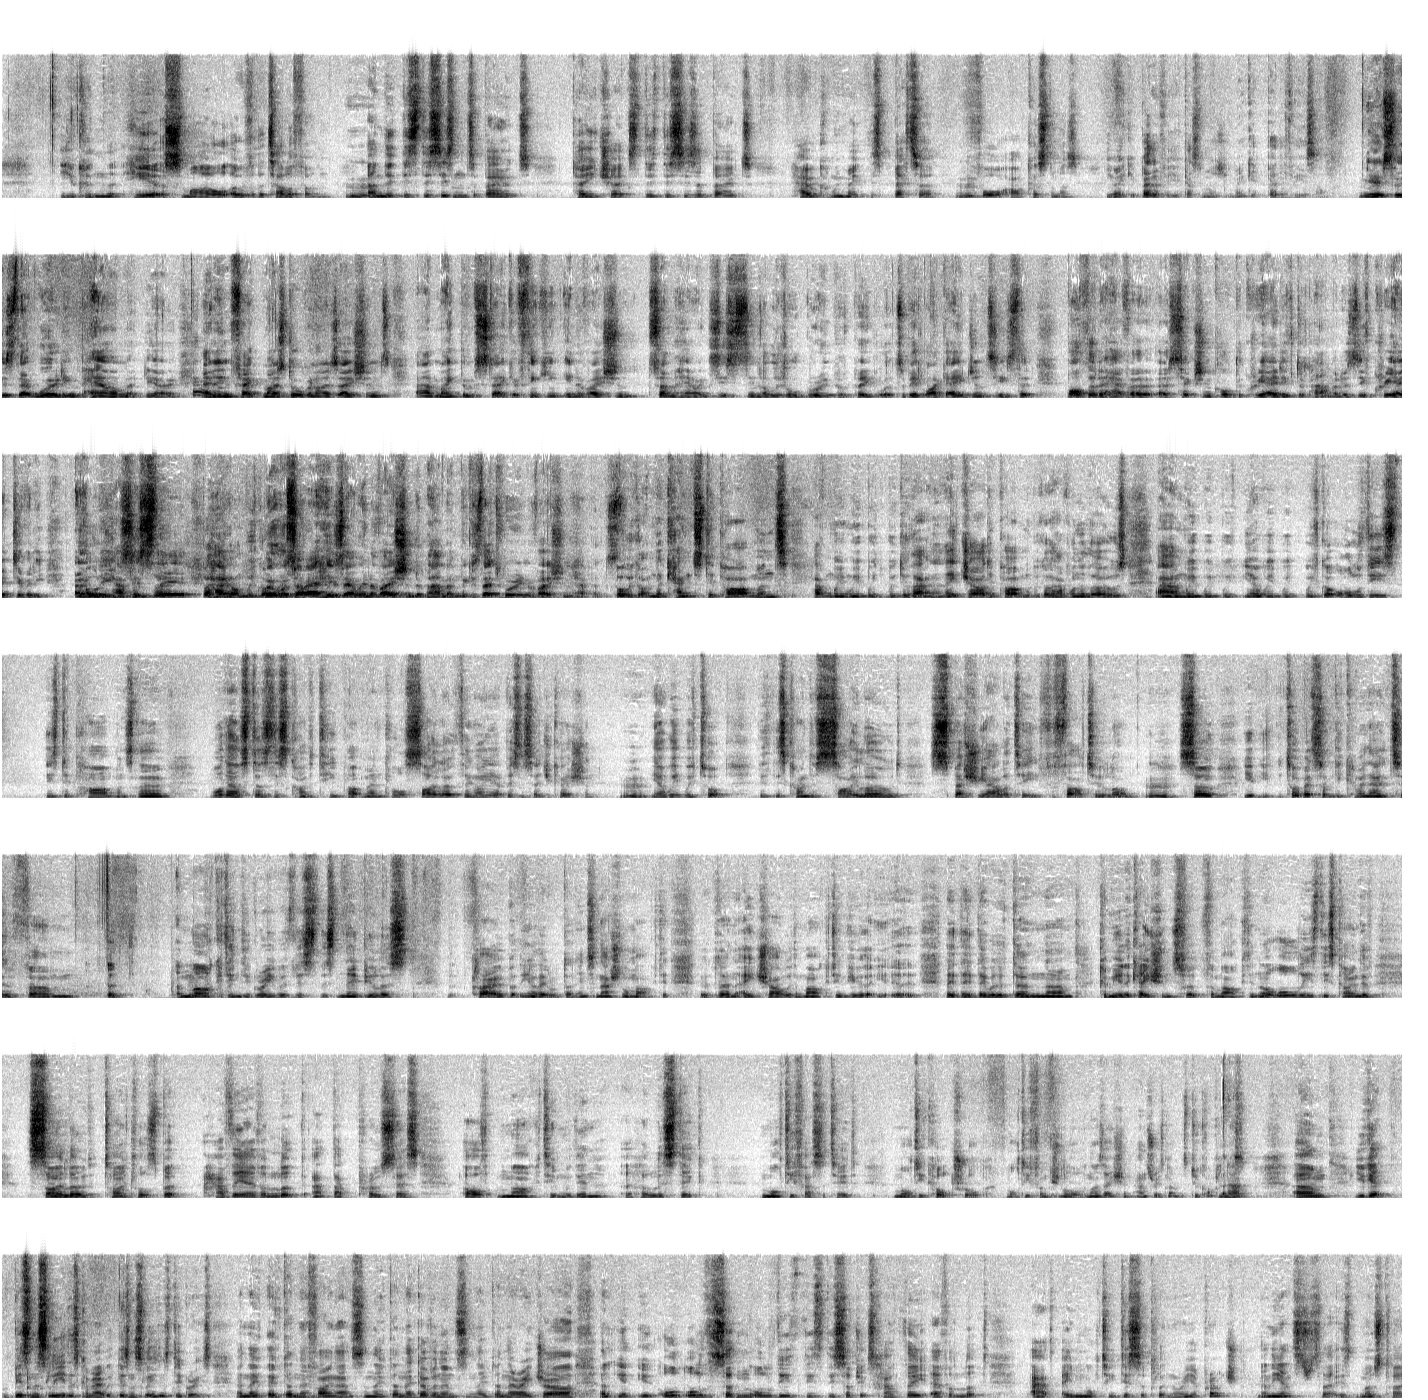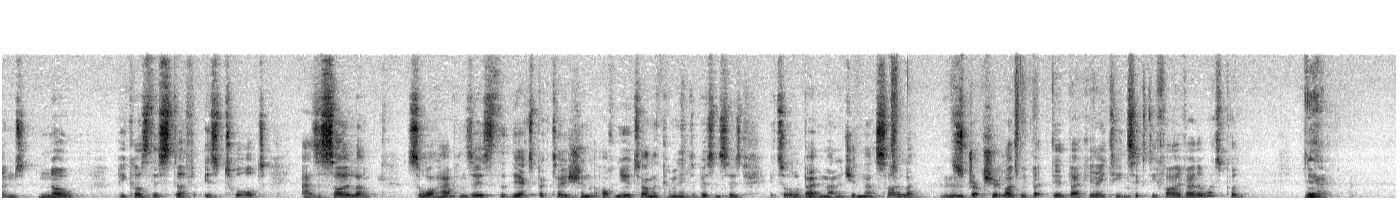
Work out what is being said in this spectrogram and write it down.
you can hear a smile over the telephone, Mm. and th- this this isn't about paychecks. This this is about how can we make this better Mm. for our customers. You make it better for your customers. You make it better for yourself. Yes, there's that word empowerment, you know. And in fact, most organisations uh, make the mistake of thinking innovation somehow exists in a little group of people. It's a bit like agencies that bother to have a, a section called the creative department as if creativity only, Only happens exists there. there. But hang know. on, we've got Well, the- so our, here's our innovation department because that's where innovation happens. But we've got an accounts department, haven't we? We, we, we do that, and an HR department. We've got to have one of those, and we, we, we you know we, we we've got all of these these departments now. What else does this kind of departmental silo thing? Oh yeah, business education. Mm. You know, we we've taught this, this kind of siloed speciality for far too long. Mm. So you, you talk about somebody coming out of um, a, a marketing degree with this this nebulous cloud, but you know they've done international marketing, they've done HR with a marketing view. That uh, they, they, they would have done um, communications for, for marketing. All, all these these kind of siloed titles, but have they ever looked at that process of marketing within a holistic, multifaceted, multicultural, multifunctional organisation? Answer is no. It's too complex. No. Um, you get business leaders coming out with business leaders degrees, and they've, they've done their finance, and they've done their governance, and they've done their HR, and all, all of a sudden, all of these, these, these subjects, have they ever looked at a multidisciplinary approach? And the answer to that is most times no, because this stuff is taught as a silo. So what happens is that the expectation of new talent coming into businesses, it's all about managing that silo. Mm. Structure it like we did back in 1865 out of West Point. Yeah,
